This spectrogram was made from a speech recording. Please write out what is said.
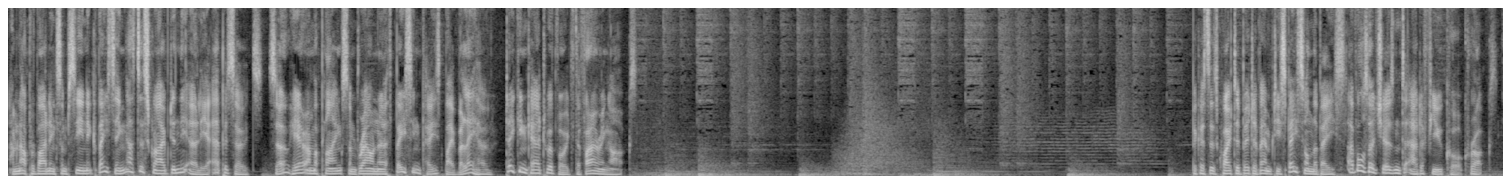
I'm now providing some scenic basing as described in the earlier episodes, so here I'm applying some brown earth basing paste by Vallejo, taking care to avoid the firing arcs. Because there's quite a bit of empty space on the base, I've also chosen to add a few cork rocks.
